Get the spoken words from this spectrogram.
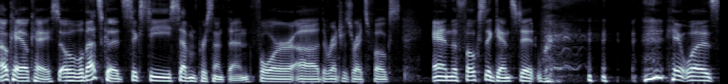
Okay, okay. So, well, that's good. 67% then for uh, the renters' rights folks. And the folks against it were, it was.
